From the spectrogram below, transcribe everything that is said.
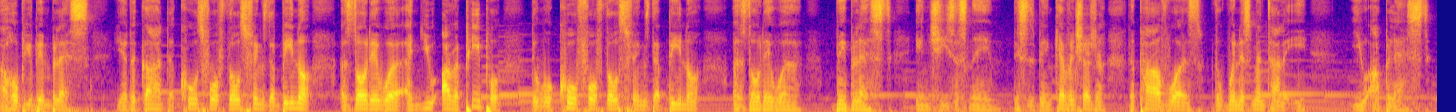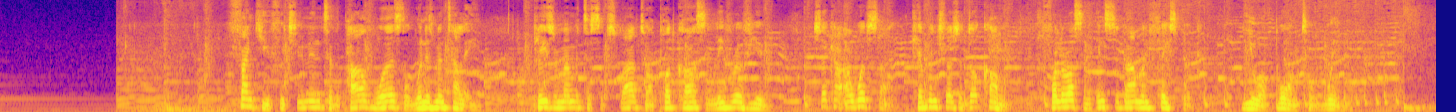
I hope you've been blessed. You're the God that calls forth those things that be not as though they were. And you are a people that will call forth those things that be not as though they were. Be blessed in Jesus' name. This has been Kevin Treasure, the power of words, the winner's mentality. You are blessed. Thank you for tuning to the power of words, the winner's mentality. Please remember to subscribe to our podcast and leave a review. Check out our website, kevintreasure.com. Follow us on Instagram and Facebook. You are born to win.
